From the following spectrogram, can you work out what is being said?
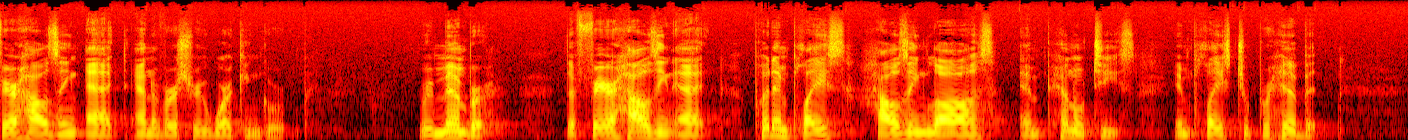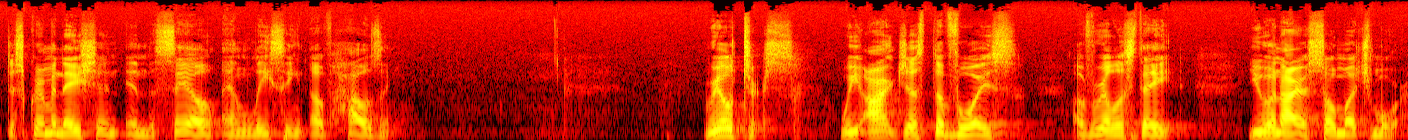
Fair Housing Act Anniversary Working Group. Remember, the Fair Housing Act put in place housing laws and penalties in place to prohibit discrimination in the sale and leasing of housing. Realtors, we aren't just the voice of real estate, you and I are so much more.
